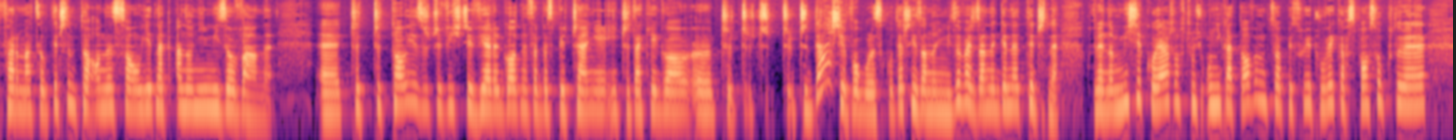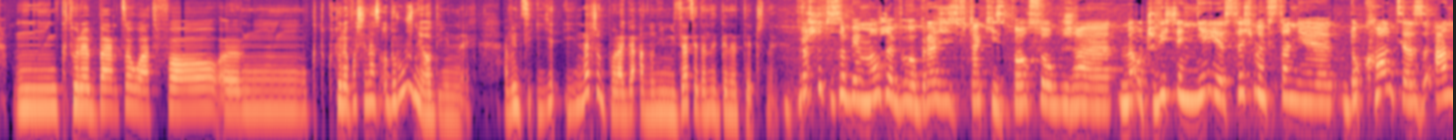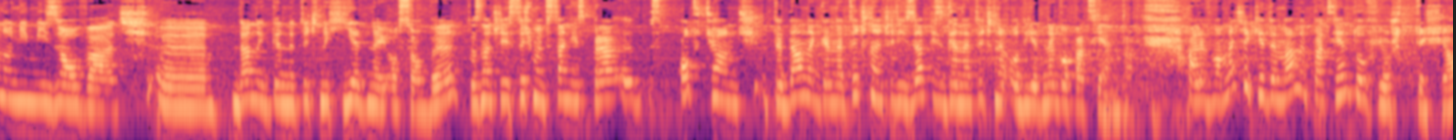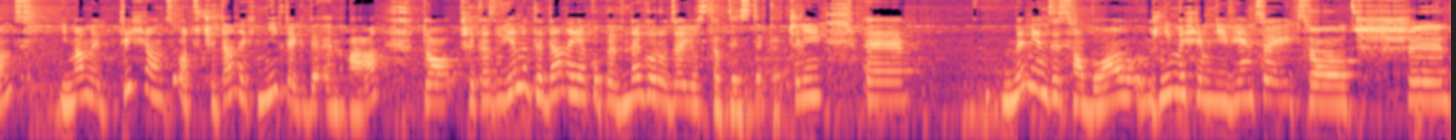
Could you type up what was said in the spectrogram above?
farmaceutycznym, to one są jednak anonimizowane. E, czy, czy to jest rzeczywiście wiarygodne zabezpieczenie i czy takiego, e, czy, czy, czy, czy da się w ogóle skutecznie zanonimizować dane genetyczne, które no, mi się kojarzą z czymś unikatowym, co opisuje człowieka w sposób, który, mm, które bardzo łatwo, które właśnie nas odróżnia od innych. A więc na czym polega anonimizacja danych genetycznych? Proszę to sobie może wyobrazić w taki sposób, że my oczywiście nie jesteśmy w stanie do końca zanonimizować e, danych genetycznych jednej osoby. To znaczy, jesteśmy w stanie odciąć te dane genetyczne, czyli zapis genetyczny od jednego pacjenta. Ale w momencie, kiedy mamy pacjentów już tysiąc i mamy tysiąc odczytanych nitek DNA, to przekazujemy te dane jako pewnego rodzaju statystykę. Czyli e, my między sobą różnimy się mniej więcej co trzy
